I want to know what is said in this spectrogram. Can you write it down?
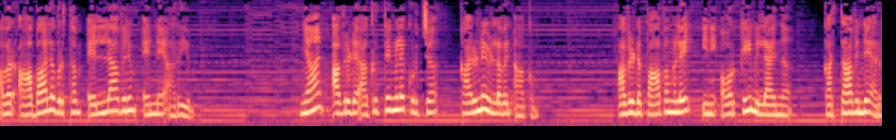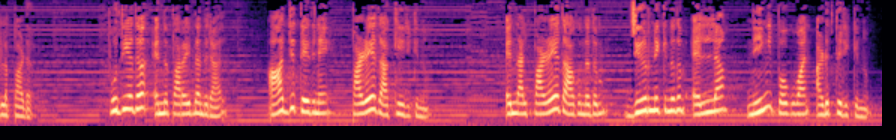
അവർ ആബാലവൃദ്ധം എല്ലാവരും എന്നെ അറിയും. ഞാൻ അവരുടെ അകൃത്യങ്ങളെക്കുറിച്ച് കരുണയുള്ളവൻ ആക്കും അവരുടെ പാപങ്ങളെ ഇനി ഓർക്കയുമില്ല എന്ന് കർത്താവിന്റെ അരുളപ്പാട്. പുതിയത് എന്ന് പറയുന്നതിനാൽ ആദ്യത്തേതിനെ പഴയതാക്കിയിരിക്കുന്നു. എന്നാൽ പഴയതാകുന്നതും ജീർണിക്കുന്നതും എല്ലാം നീങ്ങിപ്പോകുവാൻ അടുത്തിരിക്കുന്നു.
